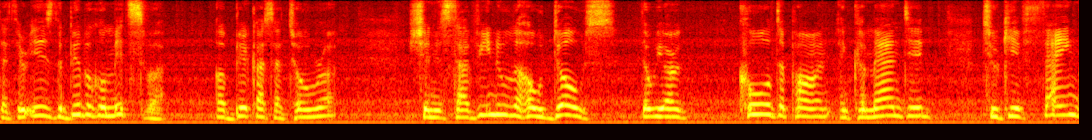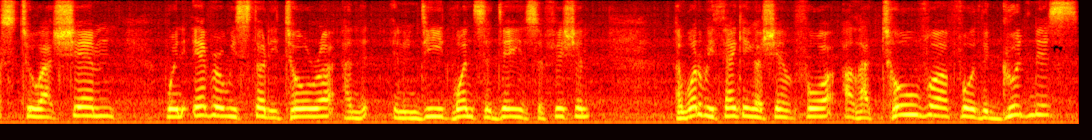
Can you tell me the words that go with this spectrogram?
that there is the biblical mitzvah of Birkas HaTorah, Shenistavinu lehodos, that we are called upon and commanded to give thanks to Hashem whenever we study Torah, and, and indeed once a day is sufficient. And what are we thanking Hashem for? Al HaTova, for the goodness,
